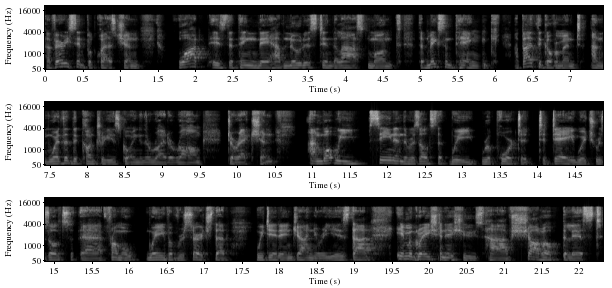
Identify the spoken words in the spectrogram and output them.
a very simple question. What is the thing they have noticed in the last month that makes them think about the government and whether the country is going in the right or wrong direction? And what we've seen in the results that we reported today, which results uh, from a wave of research that we did in January, is that immigration issues have shot up the list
